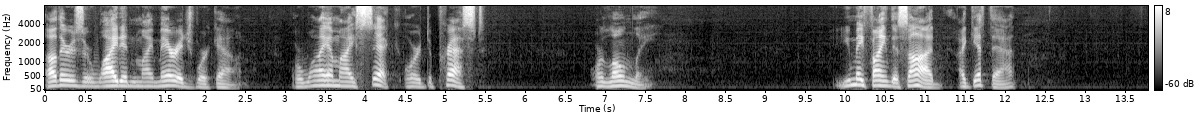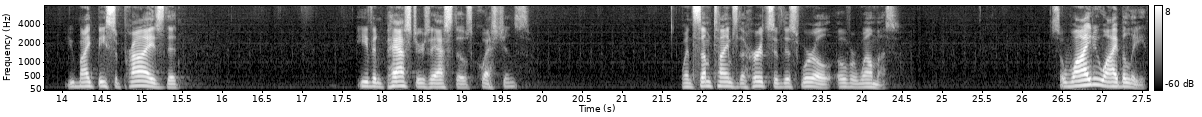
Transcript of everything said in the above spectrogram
Others are, Why didn't my marriage work out? Or why am I sick or depressed or lonely? You may find this odd. I get that. You might be surprised that even pastors ask those questions when sometimes the hurts of this world overwhelm us. So, why do I believe?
